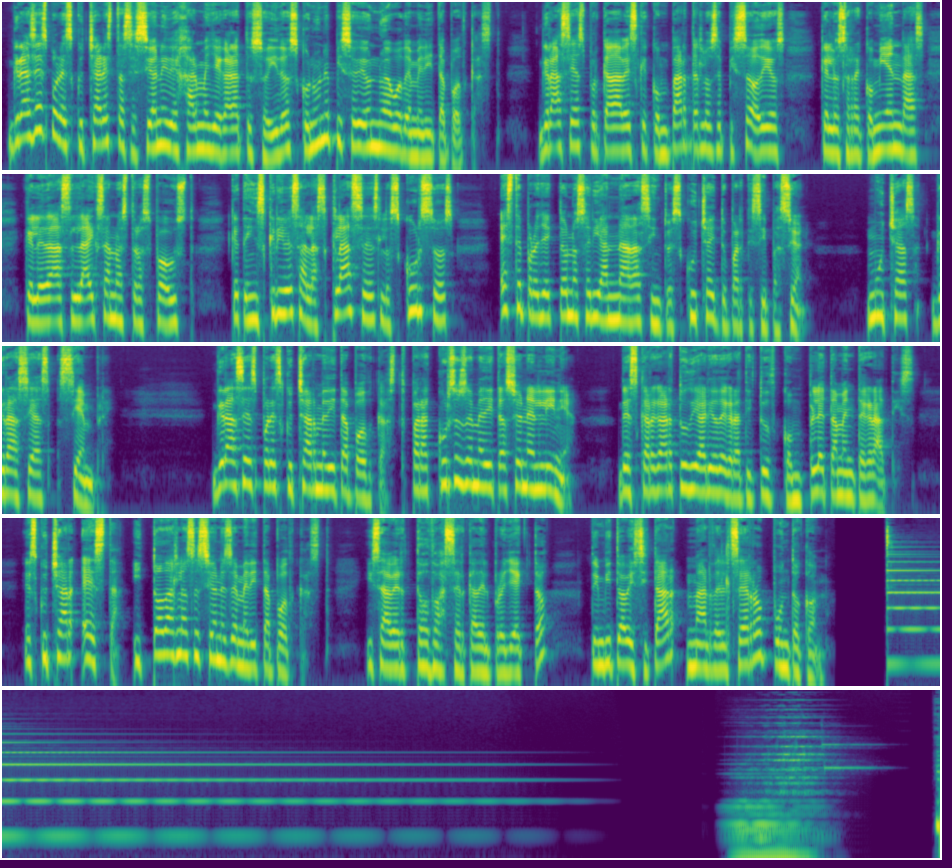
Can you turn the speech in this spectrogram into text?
Gracias por escuchar esta sesión y dejarme llegar a tus oídos con un episodio nuevo de Medita Podcast. Gracias por cada vez que compartes los episodios, que los recomiendas, que le das likes a nuestros posts, que te inscribes a las clases, los cursos. Este proyecto no sería nada sin tu escucha y tu participación. Muchas gracias siempre. Gracias por escuchar Medita Podcast para cursos de meditación en línea, descargar tu diario de gratitud completamente gratis, escuchar esta y todas las sesiones de Medita Podcast y saber todo acerca del proyecto, te invito a visitar mardelcerro.com.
